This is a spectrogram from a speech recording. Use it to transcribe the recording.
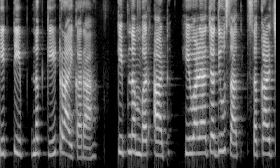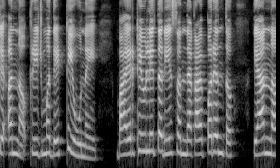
ही टीप नक्की ट्राय करा. टीप नंबर आठ. हिवाळ्याच्या दिवसात सकाळचे अन्न फ्रीजमध्ये ठेवू नये. बाहेर ठेवले तरी संध्याकाळपर्यंत ते अन्न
